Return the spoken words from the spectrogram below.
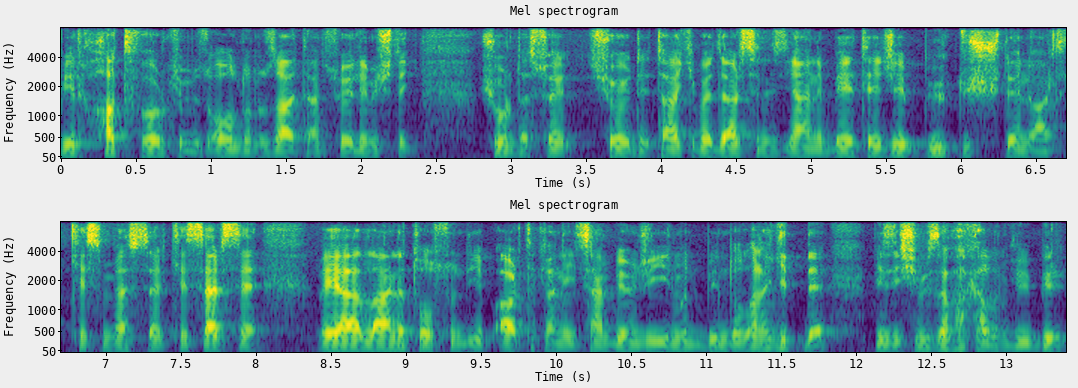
bir hot work'ümüz olduğunu zaten söylemiştik. Şurada şöyle takip edersiniz yani BTC büyük düşüşlerini artık kesmezler keserse veya lanet olsun deyip artık hani sen bir önce 20 bin dolara git de biz işimize bakalım gibi bir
